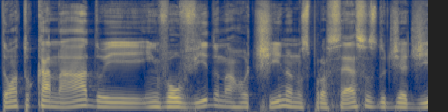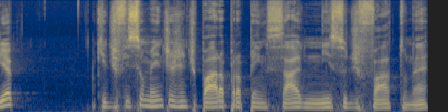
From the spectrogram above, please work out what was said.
tão atucanado e envolvido na rotina, nos processos do dia a dia, que dificilmente a gente para para pensar nisso de fato, né?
